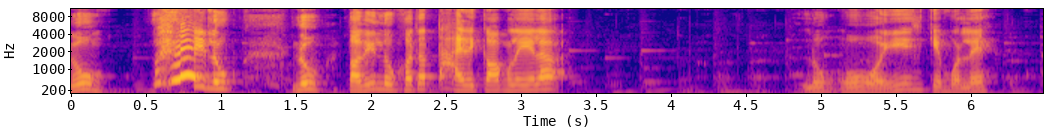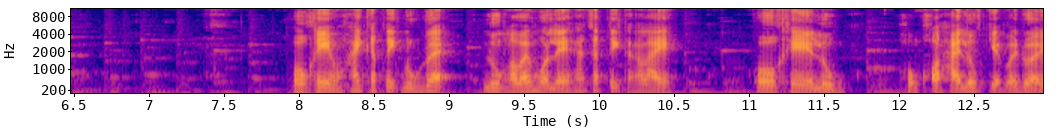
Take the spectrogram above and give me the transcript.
ลุงเฮ้ยลุงลุงตอนนี้ลุงเขาจะตายในกองเลยแล้ว ลุงโอ้โหนี่เกมหมดเลย โอเคผมให้กระติกลุงด้วย ลุงเอาไว้หมดเลยทั้งกระติกทั้งอะไร โอเคลุง ผมขอถ่ายรูปเก็บไว้ด้วย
